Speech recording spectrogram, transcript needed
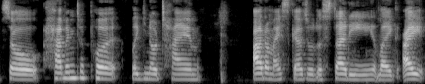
So having to put like you know time out of my schedule to study, like I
